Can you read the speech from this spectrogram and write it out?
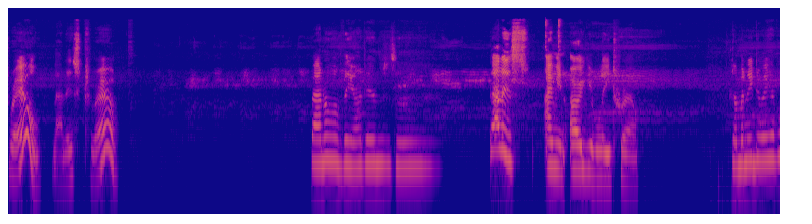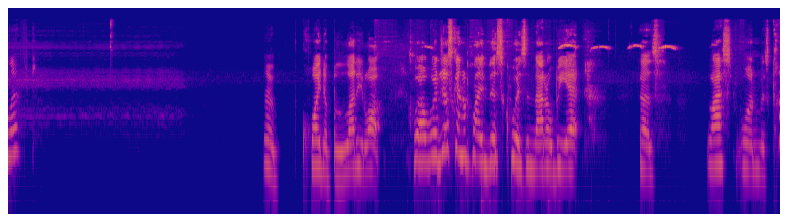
True. That is true. Battle of the Ardennes. Uh, that is, I mean, arguably true. How many do we have left? Oh, quite a bloody lot. Well, we're just gonna play this quiz and that'll be it. Because last one was kind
